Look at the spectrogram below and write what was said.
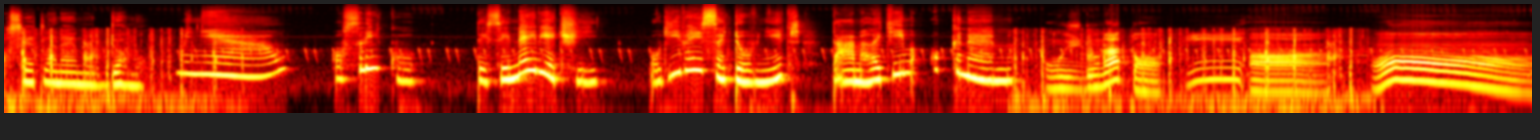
osvětlenému domu. Mňau, oslíku, ty jsi největší. Podívej se dovnitř, tamhle tím oknem. Už jdu na to. I a o,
